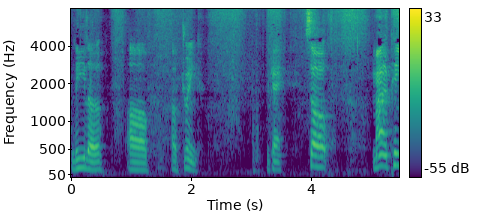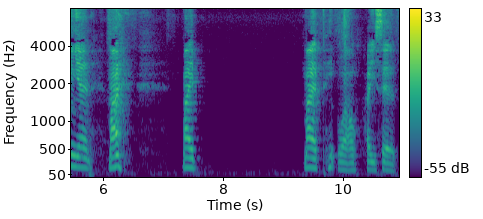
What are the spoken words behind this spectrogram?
liter of, of drink. Okay, so my opinion, my my my opinion, well, how you say it?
